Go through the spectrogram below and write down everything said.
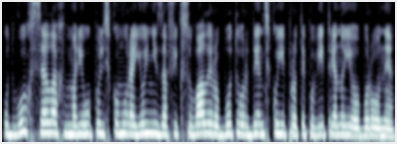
У двох селах в Маріупольському районі зафіксували роботу Ординської протиповітряної оборони.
